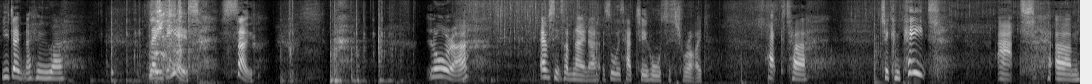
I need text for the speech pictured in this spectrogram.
you don't know who uh, Lady is. So, Laura, ever since I've known her, has always had two horses to ride. Hector to compete at, um,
